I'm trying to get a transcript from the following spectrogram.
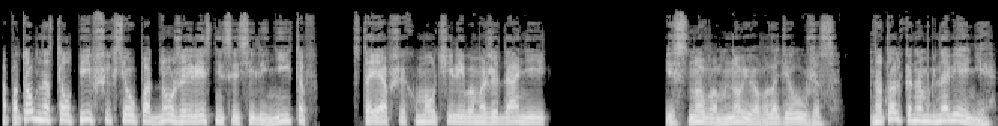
а потом на столпившихся у подножия лестницы селенитов, стоявших в молчаливом ожидании. И снова мною овладел ужас, но только на мгновение.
